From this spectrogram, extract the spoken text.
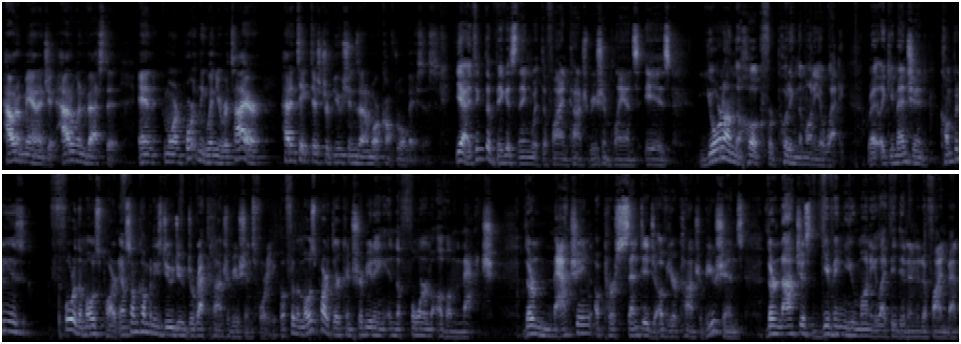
how to manage it, how to invest it, and more importantly, when you retire, how to take distributions on a more comfortable basis. Yeah, I think the biggest thing with defined contribution plans is you're on the hook for putting the money away, right? Like you mentioned, companies for the most part, now some companies do do direct contributions for you, but for the most part, they're contributing in the form of a match. They're matching a percentage of your contributions. They're not just giving you money like they did in a defined ben-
